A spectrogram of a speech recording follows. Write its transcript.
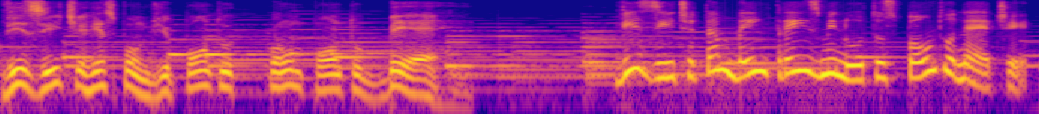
Visite respondi.com.br. Visite também 3minutos.net.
